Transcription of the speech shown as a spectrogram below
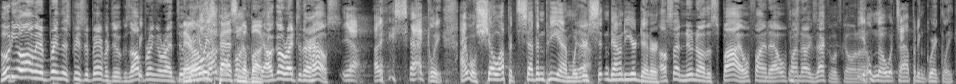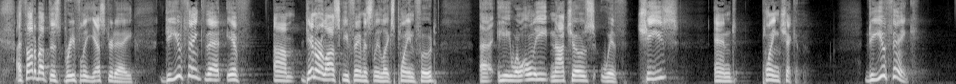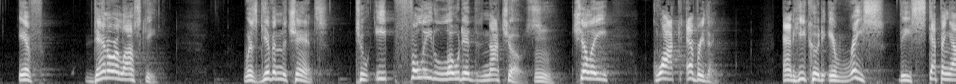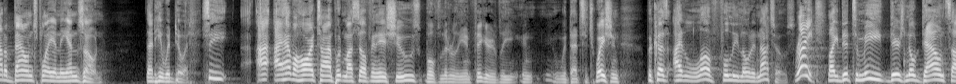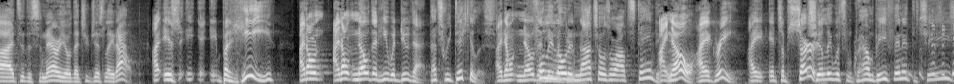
Who do you want me to bring this piece of paper to? Because I'll bring it right to them. They're them. always passing the buck. Yeah, I'll go right to their house. Yeah, exactly. I will show up at 7 p.m. when Yeah. you're sitting down to your dinner. I'll send Nuno the spy. We'll find out. We'll find out exactly what's going on. You'll know what's happening quickly. I thought about this briefly yesterday. Do you think that if um, Dan Orlovsky famously likes plain food, uh, he will only eat nachos with cheese and plain chicken? Do you think if Dan Orlovsky was given the chance to eat fully loaded nachos, hmm. chili, guac, everything, and he could erase the stepping out of bounds play in the end zone, that he would do it? See, I, I have a hard time putting myself in his shoes, both literally and figuratively, in, with that situation because I love fully loaded nachos. Right. Like to me, there's no downside to the scenario that you just laid out. Uh, is i- i- but he? I don't. I don't know that he would do that. That's ridiculous. I don't know that fully he would loaded do that. nachos are outstanding. I know. I agree. I. It's absurd. Chili with some ground beef in it, the cheese, the Yes.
